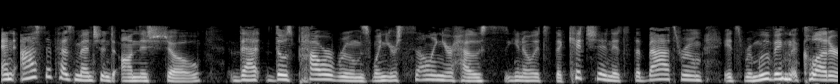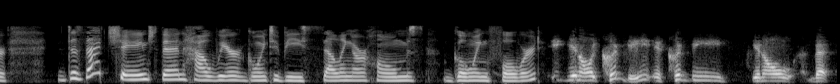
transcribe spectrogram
And Asif has mentioned on this show that those power rooms, when you're selling your house, you know, it's the kitchen, it's the bathroom, it's removing the clutter. Does that change then how we're going to be selling our homes going forward? You know, it could be. It could be, you know, that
